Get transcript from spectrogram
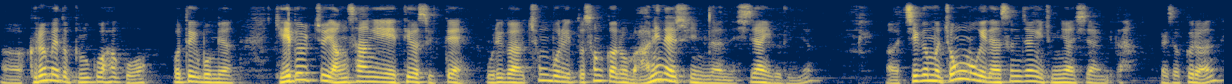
어, 그럼에도 불구하고 어떻게 보면 개별주 양상이 되었을 때 우리가 충분히 또 성과를 많이 낼 수 있는 시장이거든요. 어, 지금은 종목에 대한 선정이 중요한 시장입니다. 그래서 그런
